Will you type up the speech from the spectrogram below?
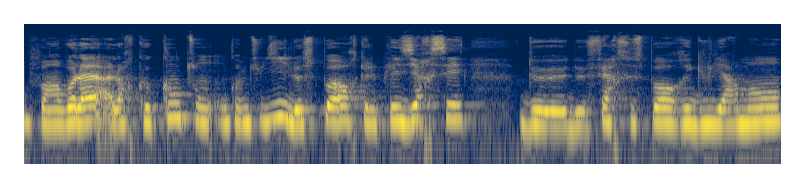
enfin voilà. Alors que quand on comme tu dis le sport quel plaisir c'est de, de faire ce sport régulièrement,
